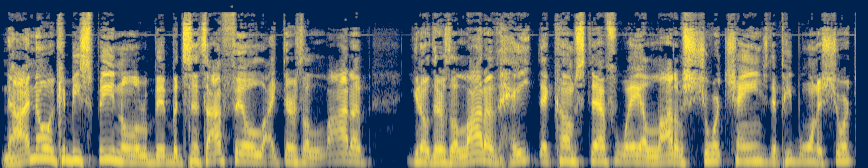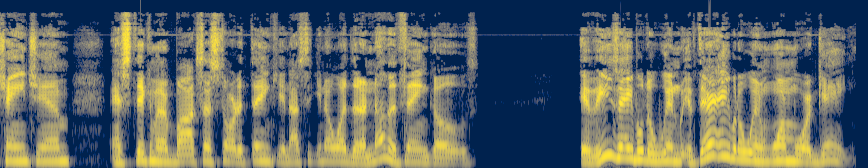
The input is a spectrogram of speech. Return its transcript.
Now, I know it could be speeding a little bit, but since I feel like there's a lot of, you know, there's a lot of hate that comes Steph way, a lot of short change that people want to shortchange him and stick him in a box. I started thinking, I said, you know what? That another thing goes if he's able to win, if they're able to win one more game,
